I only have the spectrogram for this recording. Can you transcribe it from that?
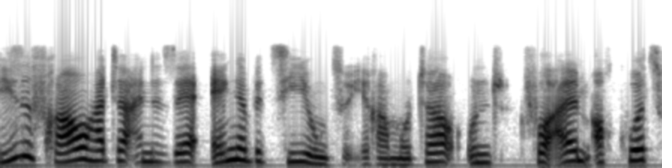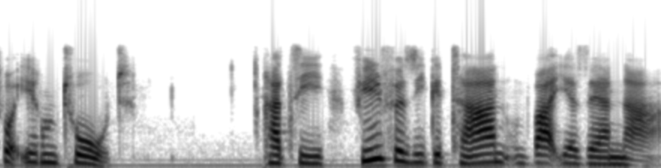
Diese Frau hatte eine sehr enge Beziehung zu ihrer Mutter und vor allem auch kurz vor ihrem Tod hat sie viel für sie getan und war ihr sehr nah.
